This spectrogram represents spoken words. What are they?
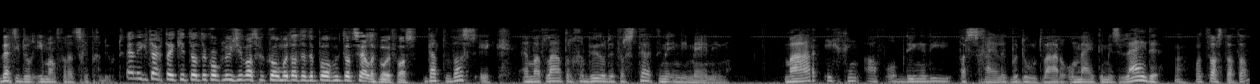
werd hij door iemand van het schip geduwd. En ik dacht dat je tot de conclusie was gekomen dat het een poging tot zelfmoord was. Dat was ik. En wat later gebeurde versterkte me in die mening. Maar ik ging af op dingen die waarschijnlijk bedoeld waren om mij te misleiden. Nou, wat was dat dan?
